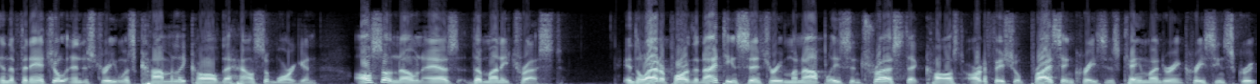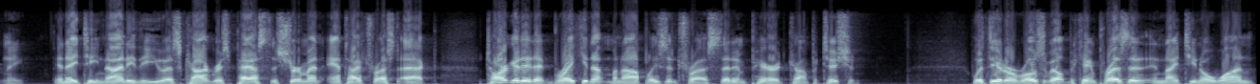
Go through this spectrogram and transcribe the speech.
in the financial industry was commonly called the House of Morgan, also known as the money trust. In the latter part of the 19th century, monopolies and trusts that caused artificial price increases came under increasing scrutiny. In 1890, the U.S. Congress passed the Sherman Antitrust Act, targeted at breaking up monopolies and trusts that impaired competition. When Theodore Roosevelt became president in 1901,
